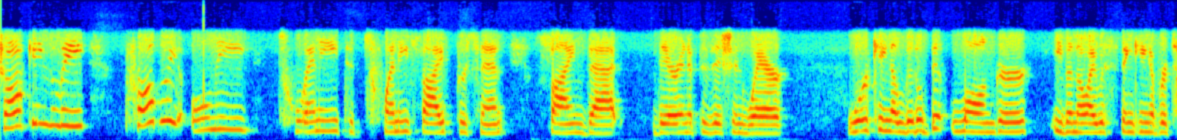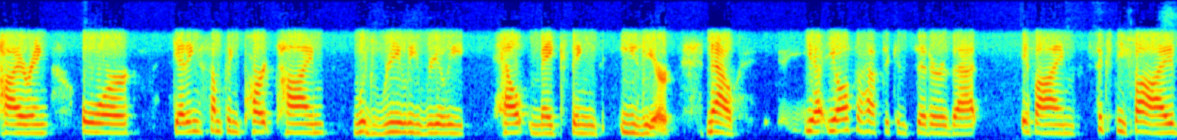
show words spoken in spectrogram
shockingly, probably only 20 to 25 percent find that they're in a position where working a little bit longer, even though I was thinking of retiring, or getting something part time would really, really help make things easier. Now, yeah, you also have to consider that if I'm 65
